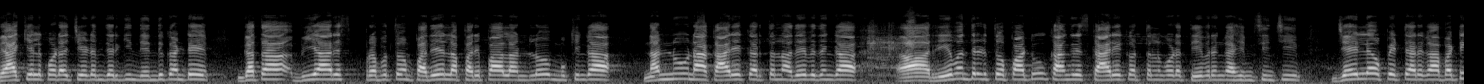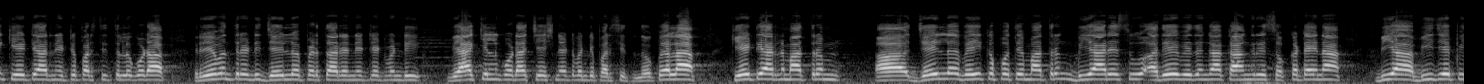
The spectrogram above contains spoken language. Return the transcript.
వ్యాఖ్యలు కూడా చేయడం జరిగింది. ఎందుకంటే గత బీఆర్ఎస్ ప్రభుత్వం పదేళ్ళ పరిపాలనలో ముఖ్యంగా నన్ను నా కార్యకర్తలను అదేవిధంగా రేవంత్ రెడ్డితో పాటు కాంగ్రెస్ కార్యకర్తలను కూడా తీవ్రంగా హింసించి జైల్లో పెట్టారు కాబట్టి కేటీఆర్ నెట్టి పరిస్థితుల్లో కూడా రేవంత్ రెడ్డి జైల్లో పెడతారనేటటువంటి వ్యాఖ్యలను కూడా చేసినటువంటి పరిస్థితి ఉంది. ఒకవేళ కేటీఆర్ని మాత్రం జైల్లో వేయకపోతే మాత్రం బీఆర్ఎస్ అదేవిధంగా కాంగ్రెస్ ఒక్కటైనా బీఆ బీజేపీ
